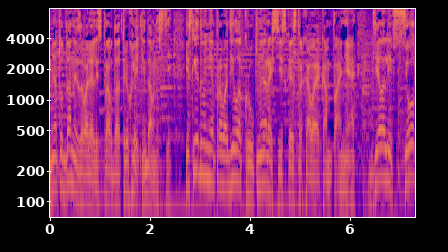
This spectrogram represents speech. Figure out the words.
У меня тут данные завалялись, правда, трехлетней давности. Исследование проводила крупная российская страховая компания. Делали все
